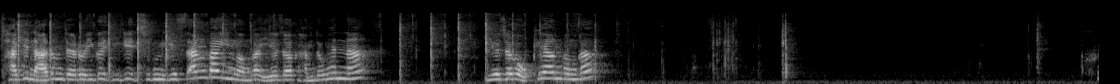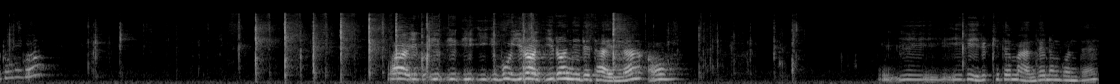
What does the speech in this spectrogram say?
자기 나름대로 이거 이게 지금 이게 쌍방인 건가? 이 여자가 감동했나? 이 여자가 오케이 한 건가? 그런가? 와 이거 이이 뭐 이런 이런 일이 다 있나? 어. 이, 이, 이게 이렇게 되면 안 되는 건데.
